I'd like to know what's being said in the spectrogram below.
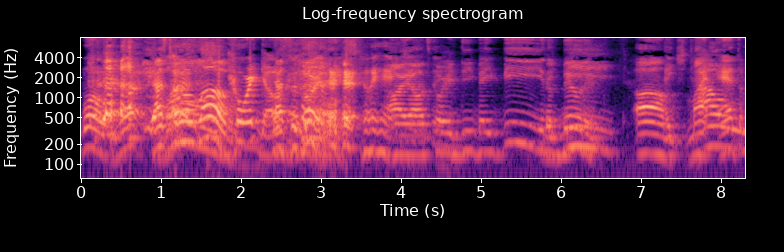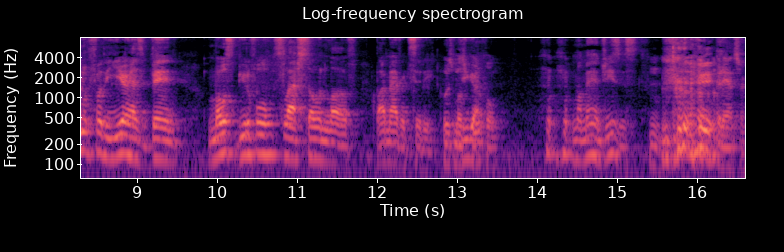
Whoa. what? That's Tunnel of Love. Corey, go. That's the Go ahead. All right, y'all. It's Corey D, baby, in the building. Um, H my anthem for the year has been "Most Beautiful" slash "So in Love" by Maverick City. Who's most You got- beautiful? my man Jesus. Good answer.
